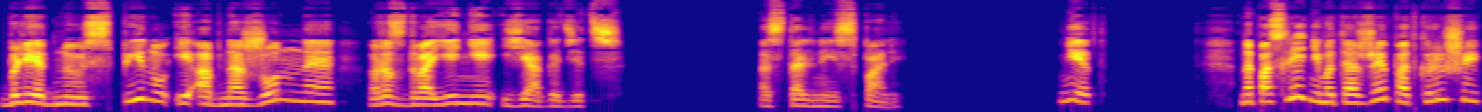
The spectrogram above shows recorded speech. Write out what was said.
бледную спину и обнаженное раздвоение ягодиц. Остальные спали. Нет. На последнем этаже под крышей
